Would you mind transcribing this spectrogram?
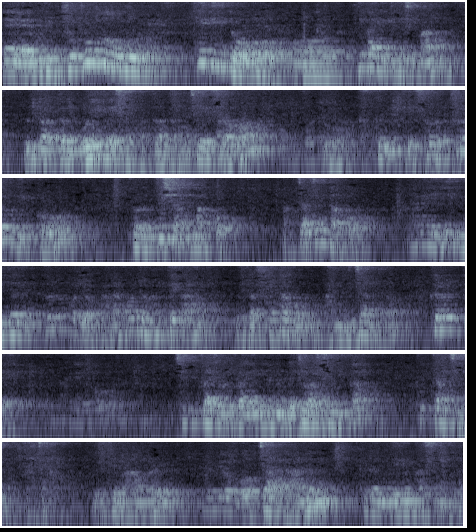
예, 우리 부부끼리도 어, 해당이 되지만 우리가 어떤 모임에서 어떤 단체에서 또 가끔 이렇게 서로 있고 서로 뜻이 안 맞고 막 짜증나고 아, 이 인연을 끊어버려 말아버려 할 때가 우리가 살다 보면 많이 있잖아요. 그럴 때 지금까지 우리가 인연을 맺어왔으니까 끝까지 가자 이렇게 마음을 먹자라는 그런 내용 같습니다.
